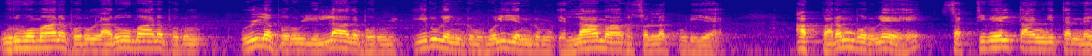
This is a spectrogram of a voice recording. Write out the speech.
உருவமான பொருள் அருவமான பொருள் உள்ள பொருள் இல்லாத பொருள் இருள் என்றும் ஒளி என்றும் எல்லாமாக சொல்லக்கூடிய அப்பரம்பொருளே சக்திவேல் தாங்கி தன்னை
